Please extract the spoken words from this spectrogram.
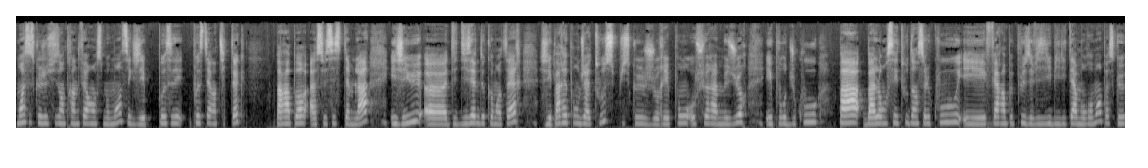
Moi c'est ce que je suis en train de faire en ce moment, c'est que j'ai posté, posté un TikTok par rapport à ce système-là. Et j'ai eu euh, des dizaines de commentaires. Je n'ai pas répondu à tous puisque je réponds au fur et à mesure et pour du coup pas balancer tout d'un seul coup et faire un peu plus de visibilité à mon roman parce que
